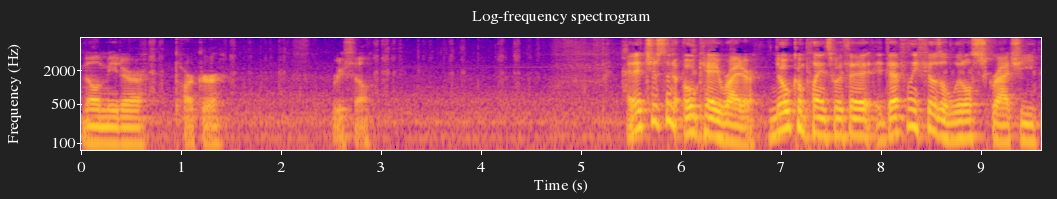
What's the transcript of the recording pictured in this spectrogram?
millimeter Parker refill. And it's just an okay writer. No complaints with it. It definitely feels a little scratchy.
